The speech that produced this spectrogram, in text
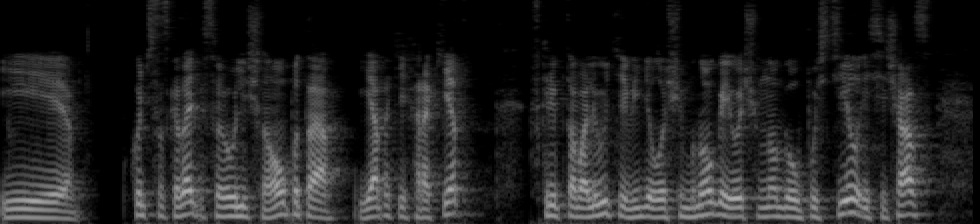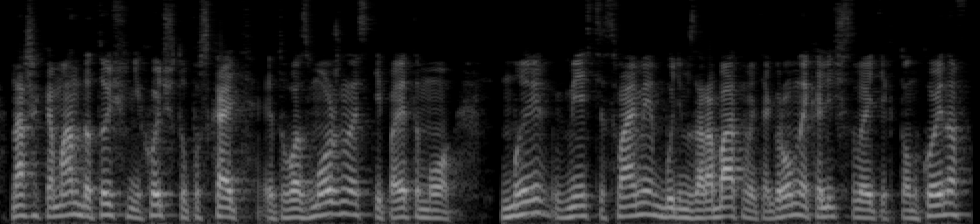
И хочется сказать из своего личного опыта, я таких ракет в криптовалюте видел очень много и очень много упустил. И сейчас наша команда точно не хочет упускать эту возможность. И поэтому мы вместе с вами будем зарабатывать огромное количество этих тонкоинов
